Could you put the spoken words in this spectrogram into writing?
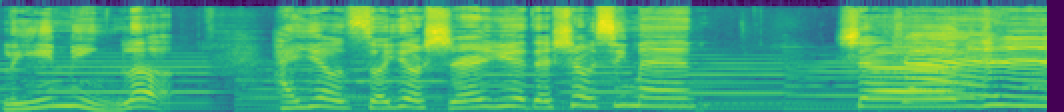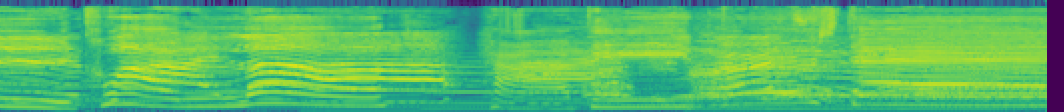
李敏乐。还有所有十二月的寿星们，生日快乐，Happy Birthday！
